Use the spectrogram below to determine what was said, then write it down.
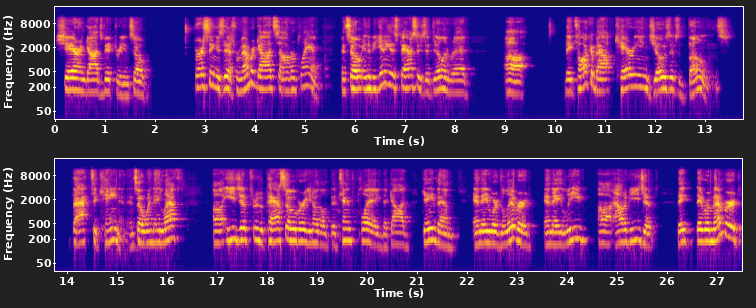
share in God's victory. And so, first thing is this remember God's sovereign plan. And so, in the beginning of this passage that Dylan read, uh, they talk about carrying Joseph's bones back to Canaan. And so, when they left uh, Egypt through the Passover, you know, the, the 10th plague that God gave them, and they were delivered and they leave uh, out of Egypt, they they remembered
